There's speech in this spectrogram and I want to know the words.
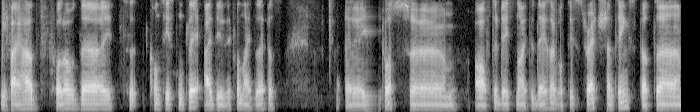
if I had followed uh, it consistently, I did it for 90 days. Uh, it was um, after these 90 days I got this stretch and things, but uh,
